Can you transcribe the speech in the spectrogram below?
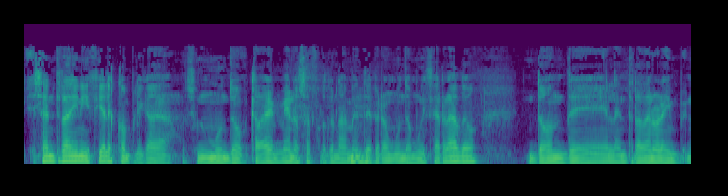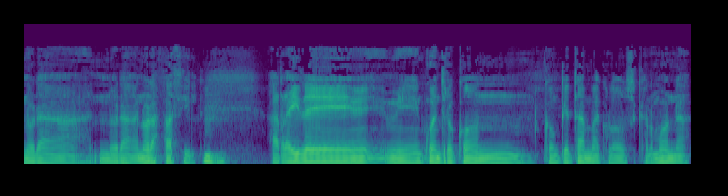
esa entrada inicial es complicada. Es un mundo cada vez menos, afortunadamente, pero un mundo muy cerrado, donde la entrada no era, no era, no era, no era fácil. A raíz de mi encuentro con, con Ketama, con los Carmona,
